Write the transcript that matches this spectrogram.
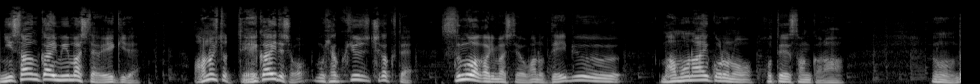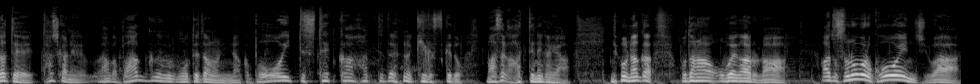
23回見ましたよ駅で。あの人でかいでしょ？もう190近くて。すぐ分かりましたよ。あのデビュー間もない頃の布袋さんかな。うん、だって確かねなんかバッグ持ってたのになんかボーイってステッカー貼ってたような気がするけどまさか貼ってねえかや。でもなんかほだな覚えがあるな。あとその頃高円寺は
